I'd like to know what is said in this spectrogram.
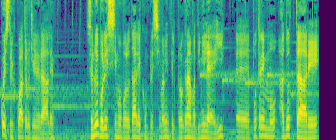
Questo è il quadro generale. Se noi volessimo valutare complessivamente il programma di Milei, eh, potremmo adottare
